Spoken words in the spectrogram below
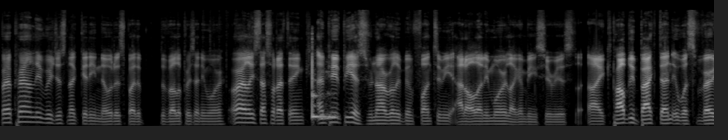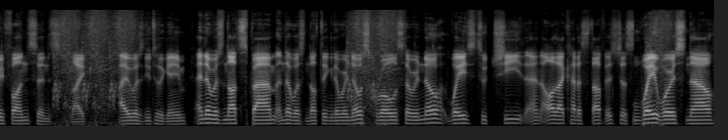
But apparently we're just not getting noticed by the developers anymore. Or at least that's what I think. And PvP has not really been fun to me at all anymore. Like I'm being serious. Like probably back then it was very fun since like I was new to the game and there was not spam and there was nothing. There were no scrolls. There were no ways to cheat and all that kind of stuff. It's just way worse now.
